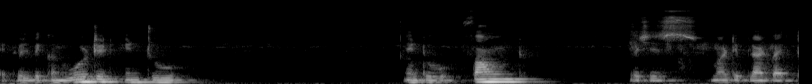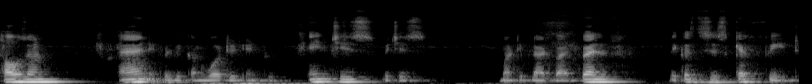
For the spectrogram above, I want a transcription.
it will be converted into into pound which is multiplied by 1000 and it will be converted into inches which is multiplied by 12 because this is kip feet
